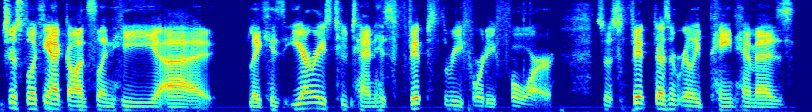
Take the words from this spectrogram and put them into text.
just looking at Gonsolin, he uh like his ERA is 210, his FIP's 344. So his FIP doesn't really paint him as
